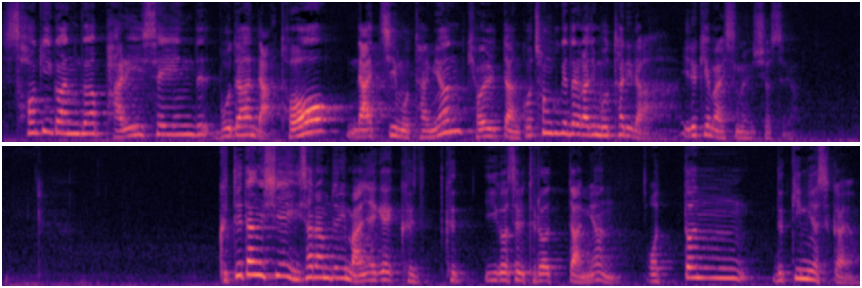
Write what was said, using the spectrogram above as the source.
서기관과 바리새인들보다 더 낫지 못하면 결단코 천국에 들어가지 못하리라 이렇게 말씀을 해주셨어요. 그때 당시에 이 사람들이 만약에 그, 그 이것을 들었다면 어떤 느낌이었을까요?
